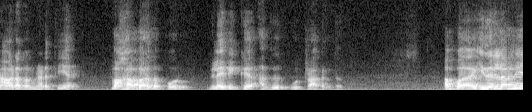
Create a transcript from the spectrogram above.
நாடகம் நடத்திய மகாபாரத போர் விளைவிக்க அது ஊற்றாக இருந்தது. அப்போ இதெல்லாமே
